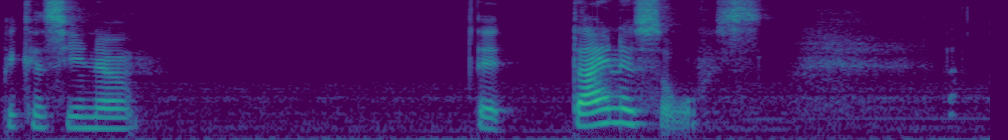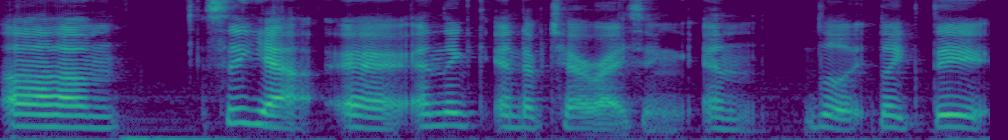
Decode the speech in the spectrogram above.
because you know. Dinosaurs. Um. So yeah, uh, and they end up terrorizing, and the like they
